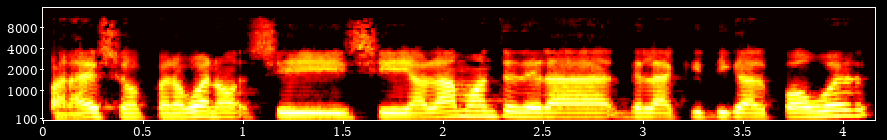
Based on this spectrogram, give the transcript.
para eso. Pero bueno, si, si hablamos antes de la, de la critical power,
